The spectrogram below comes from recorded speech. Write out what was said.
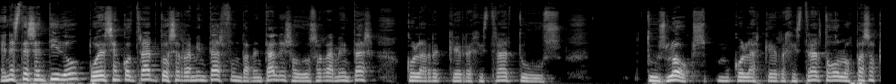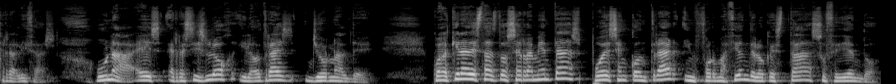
En este sentido, puedes encontrar dos herramientas fundamentales o dos herramientas con las que registrar tus, tus logs con las que registrar todos los pasos que realizas. Una es RSysLog y la otra es JournalD. Cualquiera de estas dos herramientas puedes encontrar información de lo que está sucediendo.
